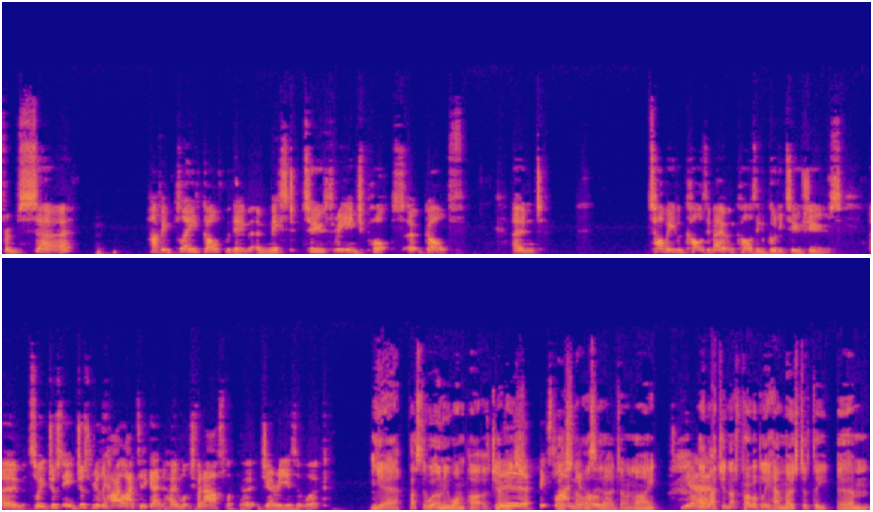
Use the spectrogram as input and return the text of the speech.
from Sir, having played golf with him and missed two three-inch putts at golf, and Tom even calls him out and calls him Goody Two Shoes. Um, so it just it just really highlighted again how much of an arse licker Jerry is at work. Yeah, that's the only one part of Jerry's Yeah, personality that I don't like. Yeah, I imagine that's probably how most of the um,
